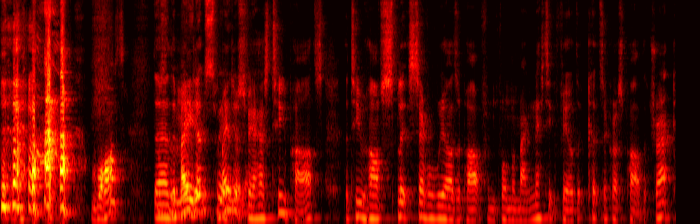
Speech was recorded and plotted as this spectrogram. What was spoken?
What? The, the, the made-up made-up sphere, made-up sphere sphere has two parts. The two halves split several yards apart from form a magnetic field that cuts across part of the track.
